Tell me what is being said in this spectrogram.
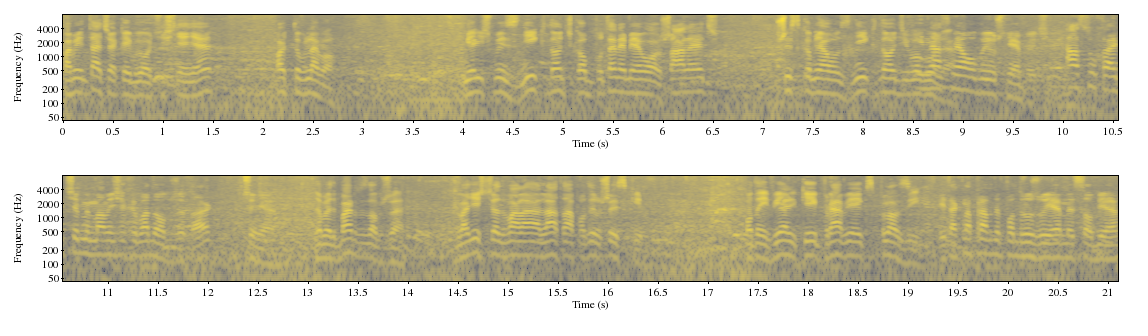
pamiętacie jakie było ciśnienie? Chodź tu w lewo. Mieliśmy zniknąć, komputery miało oszaleć, wszystko miało zniknąć i w I ogóle. nas miałoby już nie być. A słuchajcie, my mamy się chyba dobrze, tak? Czy nie? Nawet bardzo dobrze. 22 la- lata po tym wszystkim. Po tej wielkiej prawie eksplozji. I tak naprawdę podróżujemy sobie,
